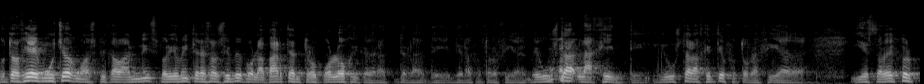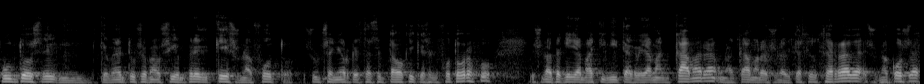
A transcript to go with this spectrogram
Fotografía hay mucha, como ha explicado Annes, pero yo me he interesado siempre por la parte antropológica de la, de la, fotografía. Me gusta la gente, y me gusta la gente fotografiada. Y establezco el punto que me ha entusiasmado siempre de qué es una foto. Es un señor que está sentado aquí, que es el fotógrafo, es una pequeña maquinita que le llaman cámara, una cámara es una habitación cerrada, es una cosa,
